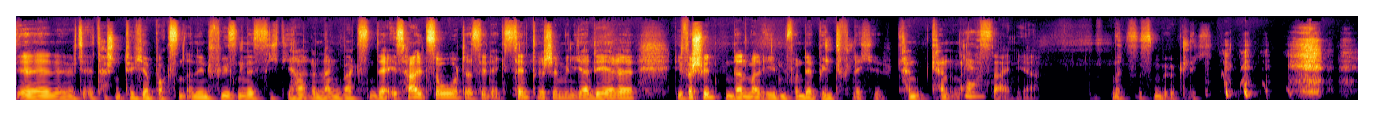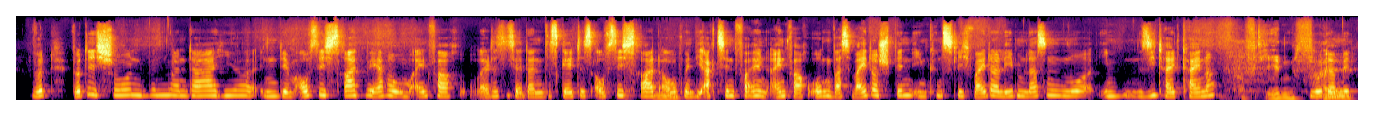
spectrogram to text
äh, Taschentücherboxen an den Füßen, lässt sich die Haare lang wachsen. Der ist halt so, das sind exzentrische Milliardäre, die verschwinden dann mal eben von der Bildfläche. Kann, kann ja. auch sein, ja. Das ist möglich. würde würd ich schon, wenn man da hier in dem Aufsichtsrat wäre, um einfach, weil das ist ja dann das Geld des Aufsichtsrats mhm. auch, wenn die Aktien fallen, einfach irgendwas weiterspinnen, ihn künstlich weiterleben lassen, nur ihm sieht halt keiner. Auf jeden Fall. Nur damit,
